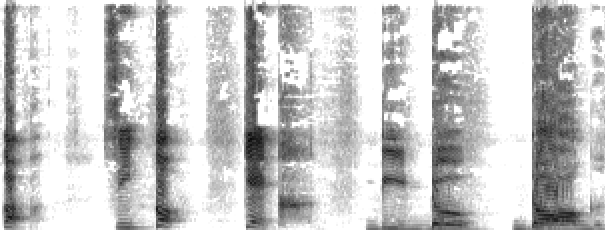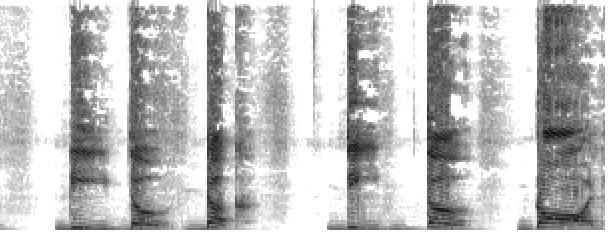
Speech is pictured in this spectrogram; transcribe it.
Cup. C. C. Cake. D. D. Dog. D. D. Duck. D. D. Doll.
